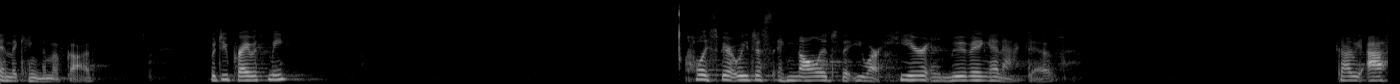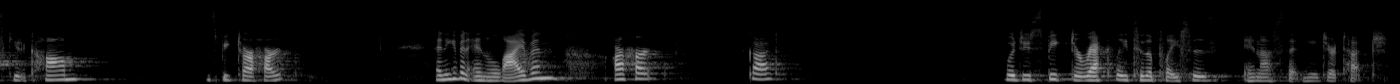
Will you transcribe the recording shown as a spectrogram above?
in the kingdom of God. Would you pray with me? Holy Spirit, we just acknowledge that you are here and moving and active. God, we ask you to come and speak to our hearts and even enliven our hearts, God. Would you speak directly to the places in us that need your touch?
